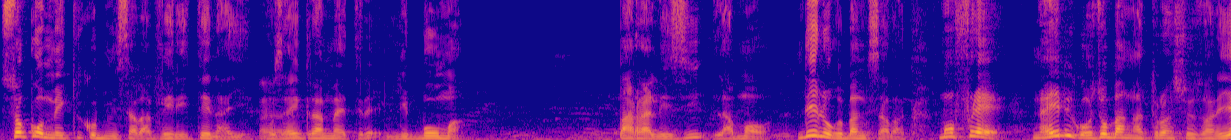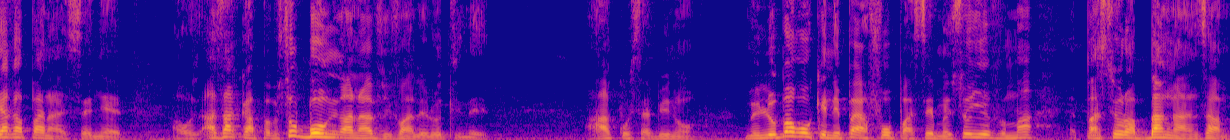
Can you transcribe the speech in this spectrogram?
Soki omeki kobimisa bavérité na ye ozali grand maître liboma. Paralysie la mort. Nde eloko ebangisa bato. Mon frère nayebi kozobanga trois choses. Wana yaka mpa na seigneur. Aza capable so bonga na vivant lelo tine. Akosa bino. Mais loba kokende pa ya faux passé mais so ye vraiment pasteur abanga nzambe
